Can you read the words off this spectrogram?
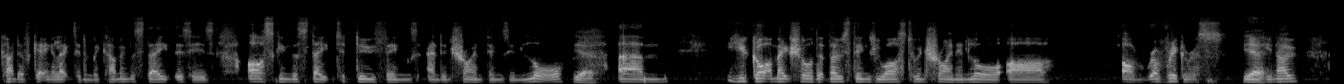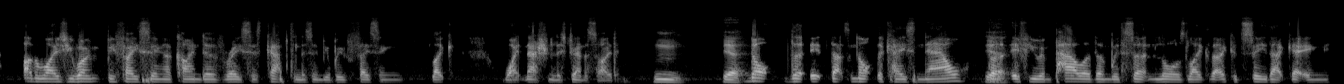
kind of getting elected and becoming the state. This is asking the state to do things and enshrine things in law yeah, um, you got to make sure that those things you ask to enshrine in law are are, are rigorous. yeah, You know, otherwise you won't be facing a kind of racist capitalism. You'll be facing like white nationalist genocide. Hmm. yeah, Not that it that's not the case now, Yeah. but if you empower them with certain laws like that, I could see that getting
